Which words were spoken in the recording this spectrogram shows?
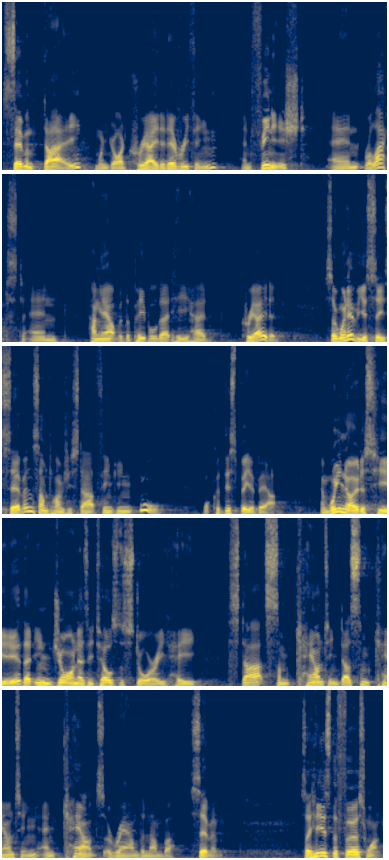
seventh day when God created everything and finished and relaxed and hung out with the people that he had created. So whenever you see seven, sometimes you start thinking, ooh, what could this be about? And we notice here that in John, as he tells the story, he starts some counting, does some counting, and counts around the number seven. So here's the first one.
